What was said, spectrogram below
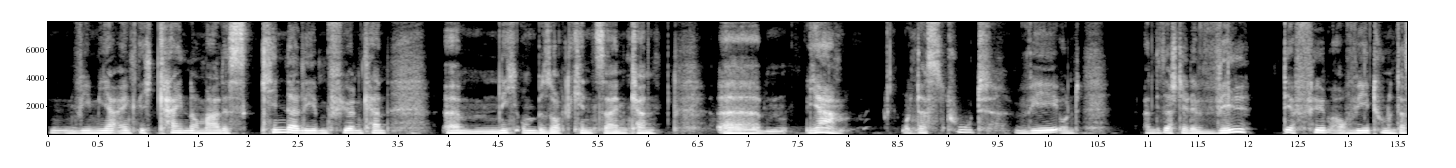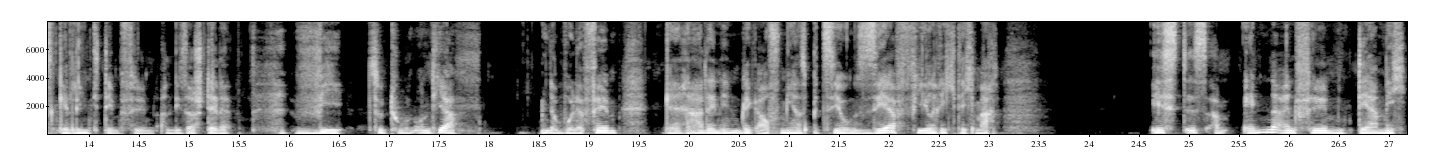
wie mir eigentlich kein normales Kinderleben führen kann, ähm, nicht unbesorgt Kind sein kann. Ähm, ja, und das tut weh und an dieser Stelle will der Film auch wehtun und das gelingt dem Film an dieser Stelle weh zu tun. Und ja, obwohl der Film gerade im Hinblick auf Mias Beziehung sehr viel richtig macht, ist es am Ende ein Film, der mich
